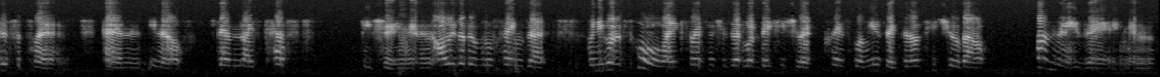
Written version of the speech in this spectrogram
discipline and, you know, standardized test teaching and all these other little things that when you go to school, like, for instance, you said what they teach you at Crane School of Music, they don't teach you about fundraising and,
